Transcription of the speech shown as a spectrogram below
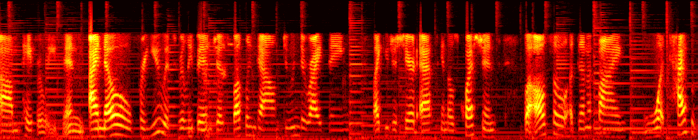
um, pay for leads. And I know for you, it's really been just buckling down, doing the right thing, like you just shared, asking those questions, but also identifying what type of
